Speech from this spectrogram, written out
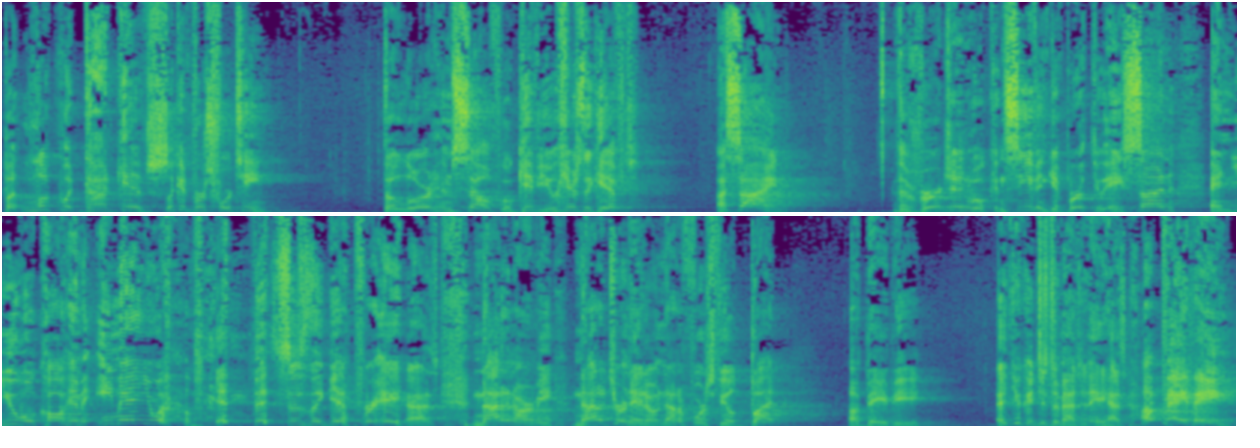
But look what God gives. Look at verse 14. The Lord Himself will give you, here's the gift, a sign. The virgin will conceive and give birth to a son, and you will call him Emmanuel. this is the gift for Ahaz. Not an army, not a tornado, not a force field, but a baby. And you could just imagine Ahaz, a baby!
